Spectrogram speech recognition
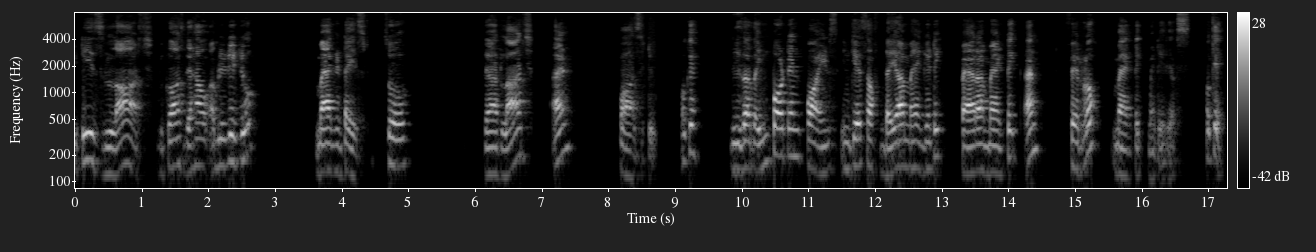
it is large because they have ability to magnetize So they are large and positive. Okay. These are the important points in case of diamagnetic, paramagnetic and ferromagnetic materials. Okay.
